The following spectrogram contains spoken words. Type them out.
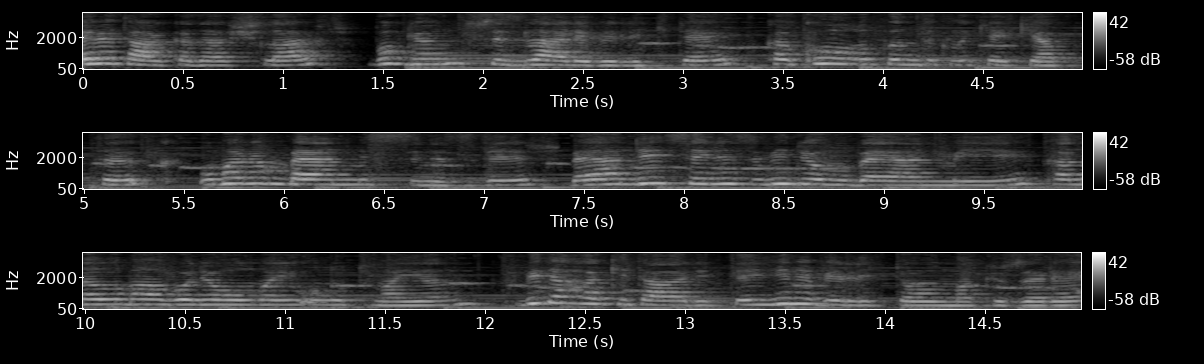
Evet arkadaşlar, bugün sizlerle birlikte kakaolu fındıklı kek yaptık. Umarım beğenmişsinizdir. Beğendiyseniz videomu beğenmeyi, kanalıma abone olmayı unutmayın. Bir dahaki tarihte yine birlikte olmak üzere.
